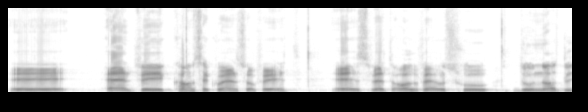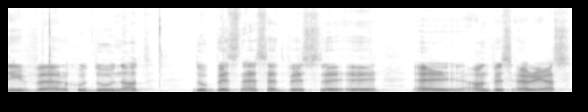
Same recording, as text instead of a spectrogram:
and the consequence of it is that all those who do not live there, who do not do business at this, uh, uh, on these areas,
